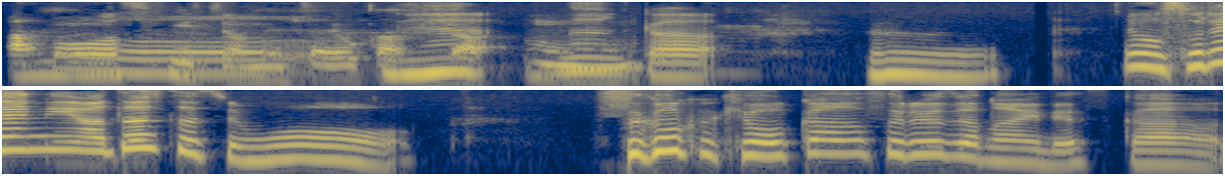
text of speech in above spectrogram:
あのスピーチはめっちゃ良かった。ね、うんなんか、うん。でもそれに私たちも、すごく共感するじゃないですか。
